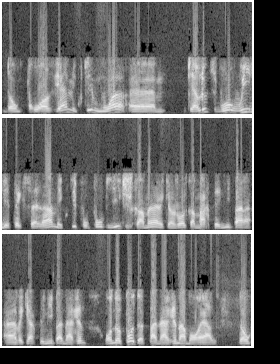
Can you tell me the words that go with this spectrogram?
Donc, troisième, écoutez, moi, euh, Pierre-Luc Dubois, oui, il est excellent, mais écoutez, il faut pas oublier que je joue quand même avec un joueur comme Artemi, avec Artemi Panarin. On n'a pas de Panarin à Montréal. Donc,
